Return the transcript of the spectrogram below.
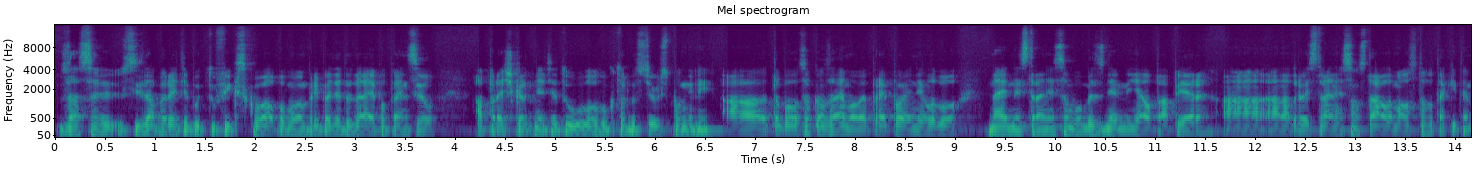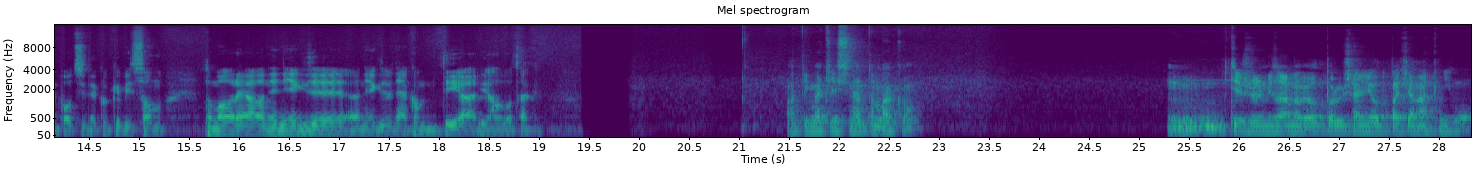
zase si zaberiete buď tú fixku alebo v mojom prípade teda Apple Pencil a preškrtnete tú úlohu, ktorú ste už splnili. A to bolo celkom zaujímavé prepojenie, lebo na jednej strane som vôbec nemíňal papier a, a na druhej strane som stále mal z toho taký ten pocit, ako keby som to mal reálne niekde, niekde v nejakom diári alebo tak. A ty Matej si na tom ako? Mm, tiež veľmi zaujímavé odporúčanie od Paťa na knihu.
